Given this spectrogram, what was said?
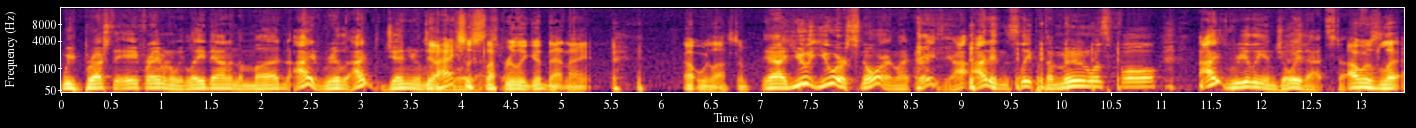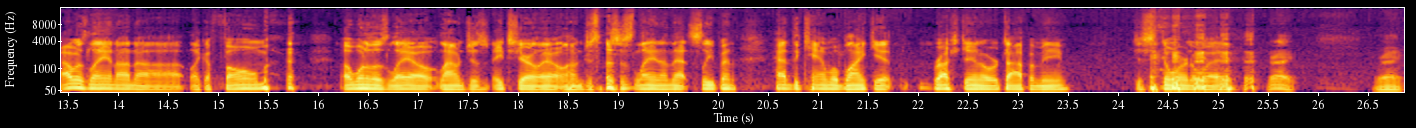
we brushed the A frame and we laid down in the mud. I really, I genuinely, dude, I actually that slept stuff. really good that night. oh, we lost him. Yeah, you you were snoring like crazy. I, I didn't sleep, but the moon was full. I really enjoy that stuff. I was la- I was laying on uh like a foam, uh, one of those layout lounges, HDR layout lounges. I was just laying on that, sleeping. Had the camo blanket brushed in over top of me, just snoring away. right, right.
